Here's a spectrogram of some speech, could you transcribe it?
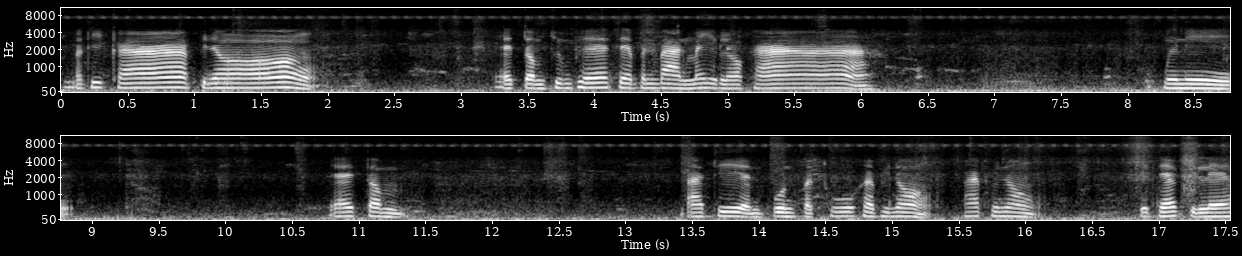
สวัสดีครับพี่น้องยายต่อมชุมแพแซ่บบานๆมาอีกแล้วค่ะ มือนี้ยายต่อมอาเจียนปูนปลาทูค่ะพี่น้องพาพี่น้องเจ็ดแนวกินแรง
